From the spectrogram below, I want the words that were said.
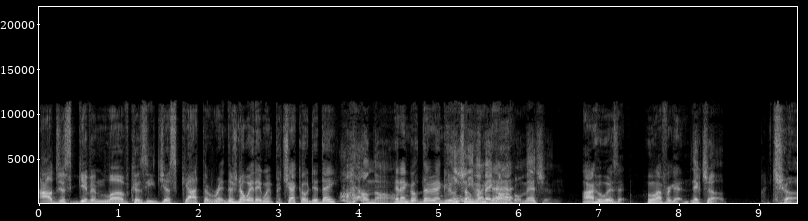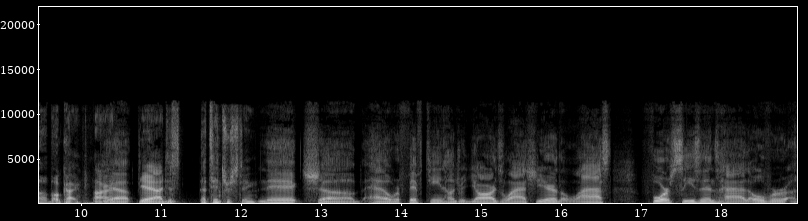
I'll just give him love because he just got the ring. There's no way they went Pacheco, did they? Oh hell no! They didn't go. They're not he doing didn't something even like make that. honorable mention. All right, who is it? Who am I forgetting? Nick Chubb. Chubb. Okay. All right. Yep. Yeah. I just that's interesting. Nick Chubb had over 1,500 yards last year. The last four seasons had over a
